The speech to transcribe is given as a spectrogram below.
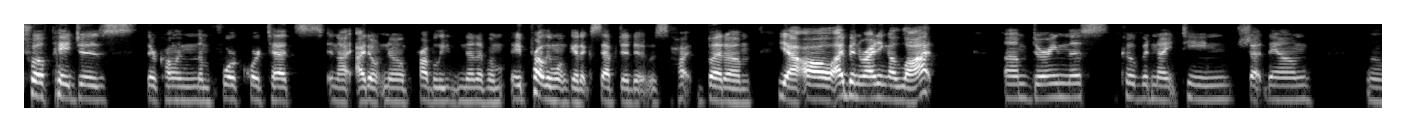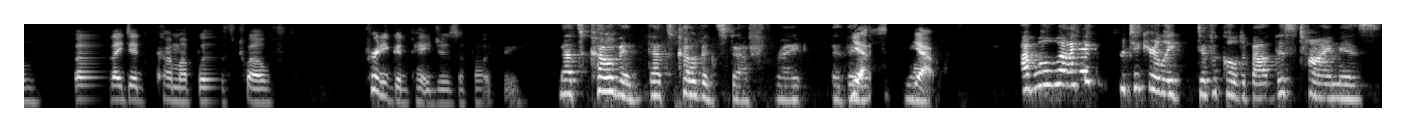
12 pages. They're calling them four quartets and I, I don't know probably none of them it probably won't get accepted. It was high, but um yeah all i've been writing a lot um during this covid-19 shutdown but i did come up with 12 pretty good pages of poetry That's COVID. That's COVID stuff, right? Yes yeah Uh, well, what I think particularly difficult about this time is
